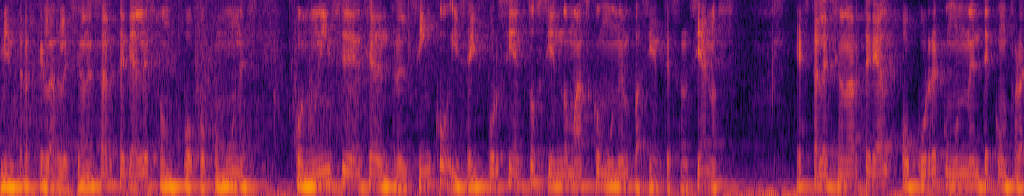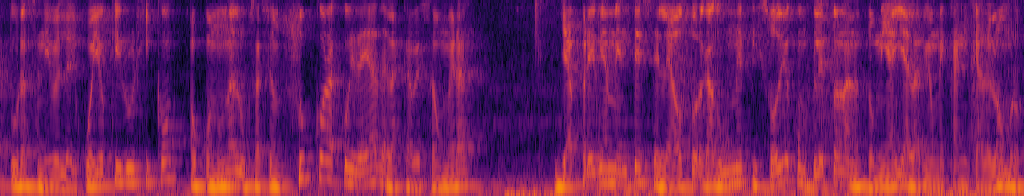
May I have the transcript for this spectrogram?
mientras que las lesiones arteriales son poco comunes, con una incidencia de entre el 5 y 6% siendo más común en pacientes ancianos. Esta lesión arterial ocurre comúnmente con fracturas a nivel del cuello quirúrgico o con una luxación subcoracoidea de la cabeza humeral. Ya previamente se le ha otorgado un episodio completo a la anatomía y a la biomecánica del hombro.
